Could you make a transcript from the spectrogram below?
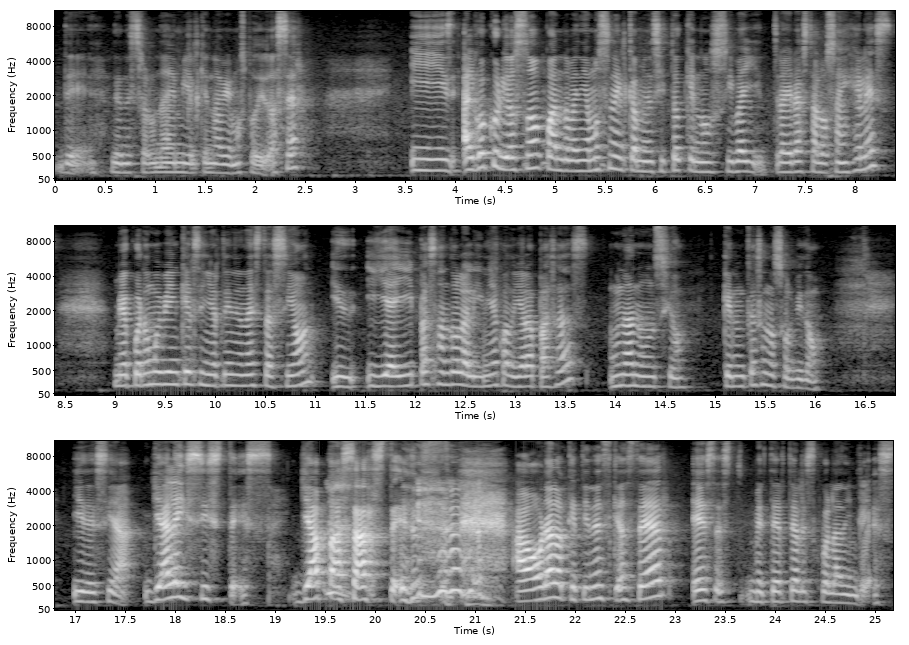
de, de nuestra luna de miel que no habíamos podido hacer. Y algo curioso, cuando veníamos en el camioncito que nos iba a traer hasta Los Ángeles, me acuerdo muy bien que el señor tenía una estación y, y ahí pasando la línea, cuando ya la pasas, un anuncio que nunca se nos olvidó. Y decía, ya la hiciste, ya pasaste. Ahora lo que tienes que hacer es meterte a la escuela de inglés.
